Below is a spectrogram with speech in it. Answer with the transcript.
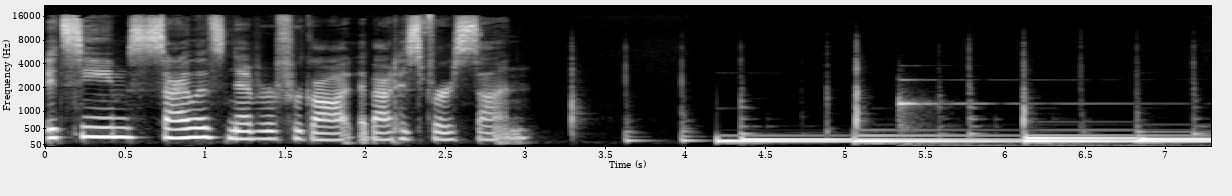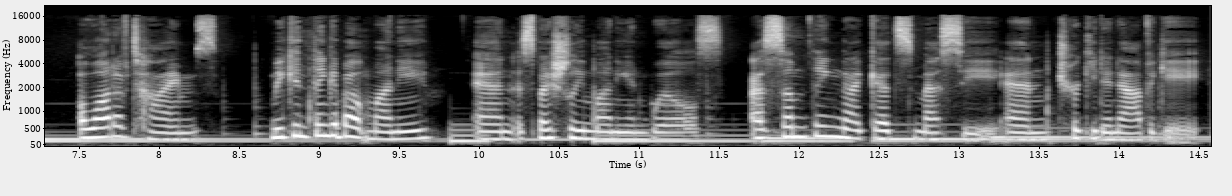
it seems Silas never forgot about his first son. A lot of times, we can think about money, and especially money and wills, as something that gets messy and tricky to navigate.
